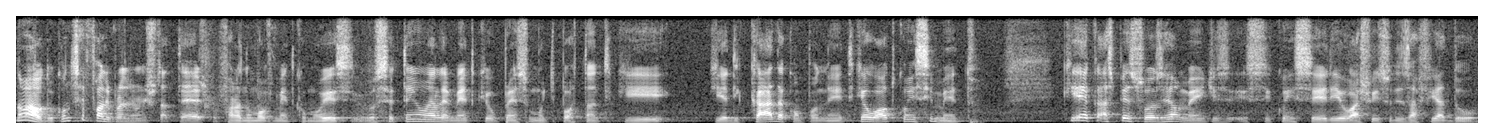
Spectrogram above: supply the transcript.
Não, Aldo, quando você fala em planejamento estratégico, fala num movimento como esse, você tem um elemento que eu penso muito importante que, que é de cada componente, que é o autoconhecimento. Que é as pessoas realmente se conhecerem, e eu acho isso desafiador.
